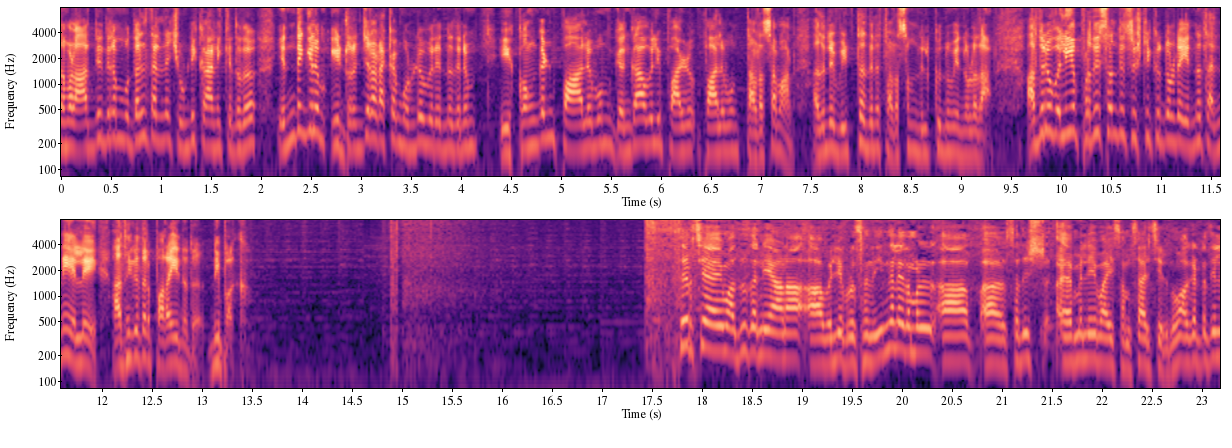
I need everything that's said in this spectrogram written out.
നമ്മൾ ആദ്യ ദിനം മുതൽ തന്നെ ചൂണ്ടിക്കാണിക്കുന്നത് എന്തെങ്കിലും ഈ ഡ്രഡ്ജറടക്കം കൊണ്ടുവരുന്നതിനും ഈ കൊങ്കൺ പാലവും ഗംഗാവലി പാലവും തടസ്സമാണ്. അതിന് വിട്ടതിന് തടസ്സം നിൽക്കുന്നു എന്നുള്ളതാണ്. അതൊരു വലിയ പ്രതിസന്ധി സൃഷ്ടിക്കുന്നുണ്ട് എന്ന് തന്നെയല്ലേ അധികൃതർ പറയുന്നത് ദീപക്? തീർച്ചയായും അത് തന്നെയാണ് വലിയ പ്രതിസന്ധി. ഇന്നലെ നമ്മൾ സതീഷ് എം എൽ എയുമായി സംസാരിച്ചിരുന്നു. ആ ഘട്ടത്തിൽ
